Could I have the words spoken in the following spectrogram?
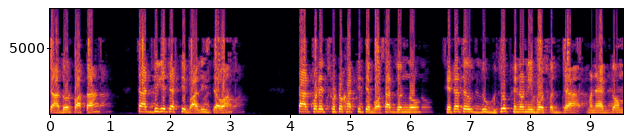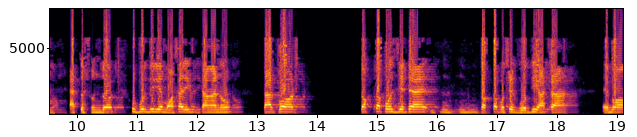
চাদর পাতা, চারদিকে চারটি বালিশ দেওয়া, তারপরে ছোট খাটটিতে বসার জন্য সেটাতেও দুগ্ধ ফেননিভ সজ্জা মানে একদম এত সুন্দর। উপর দিকে মশারি টাঙানো। তারপর তক্তাপোষ যেটা তক্তাপোষের গদি আটা এবং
